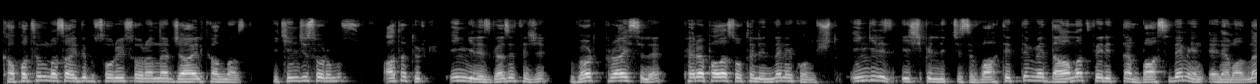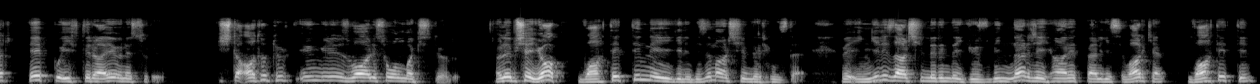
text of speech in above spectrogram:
Kapatılmasaydı bu soruyu soranlar cahil kalmazdı. İkinci sorumuz Atatürk, İngiliz gazeteci Word Price ile Pera Palace Oteli'nde ne konuştu? İngiliz işbirlikçisi Vahdettin ve damat Ferit'ten bahsedemeyen elemanlar hep bu iftirayı öne sürüyor. İşte Atatürk İngiliz valisi olmak istiyordu. Öyle bir şey yok. Vahdettin'le ilgili bizim arşivlerimizde ve İngiliz arşivlerinde yüz binlerce ihanet belgesi varken Vahdettin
